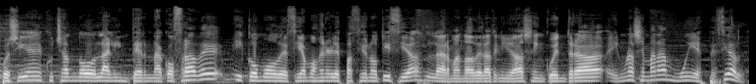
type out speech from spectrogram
Pues siguen escuchando la linterna cofrade y como decíamos en el espacio noticias, la Hermandad de la Trinidad se encuentra en una semana muy especial.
